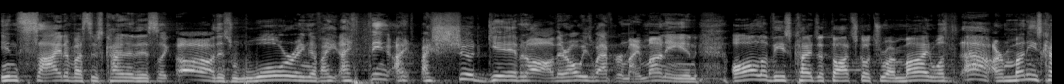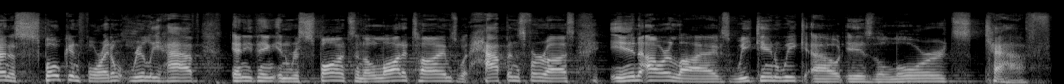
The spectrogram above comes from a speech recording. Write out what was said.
inside of us there's kind of this like, oh, this warring of, I, I think I, I should give and oh, they're always after my money and all of these kinds of thoughts go through our mind. Well, ah, our money's kind of spoken for. I don't really have anything in response. And a lot of times what happens for us in our lives, week in, week out, is the Lord's calf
